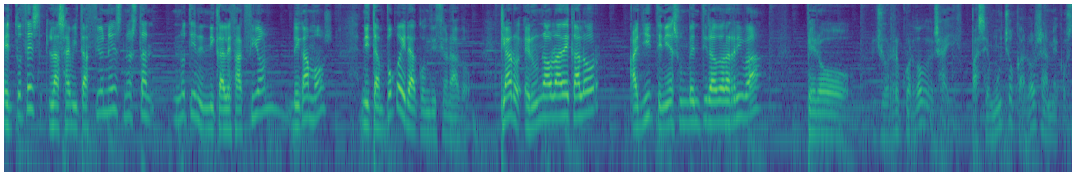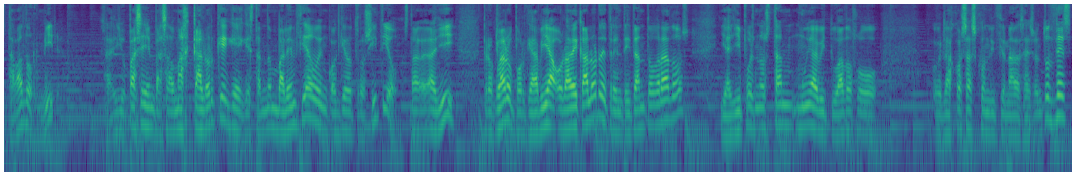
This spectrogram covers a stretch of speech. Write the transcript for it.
Entonces las habitaciones no están, no tienen ni calefacción, digamos, ni tampoco aire acondicionado. Claro, en una ola de calor, allí tenías un ventilador arriba, pero yo recuerdo, o sea, pasé mucho calor, o sea, me costaba dormir. Yo pasé, he pasado más calor que, estando en Valencia o en cualquier otro sitio, allí. Pero claro, porque había hora de calor de treinta y tantos grados y allí pues no están muy habituados o, las cosas condicionadas a eso. Entonces,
